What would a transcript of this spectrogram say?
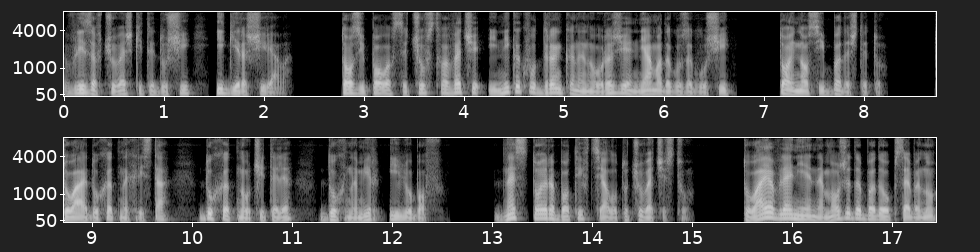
влиза в човешките души и ги разширява. Този полъх се чувства вече и никакво дрънкане на оръжие няма да го заглуши. Той носи бъдещето. Това е духът на Христа, духът на Учителя, дух на мир и любов. Днес той работи в цялото човечество. Това явление не може да бъде обсебено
